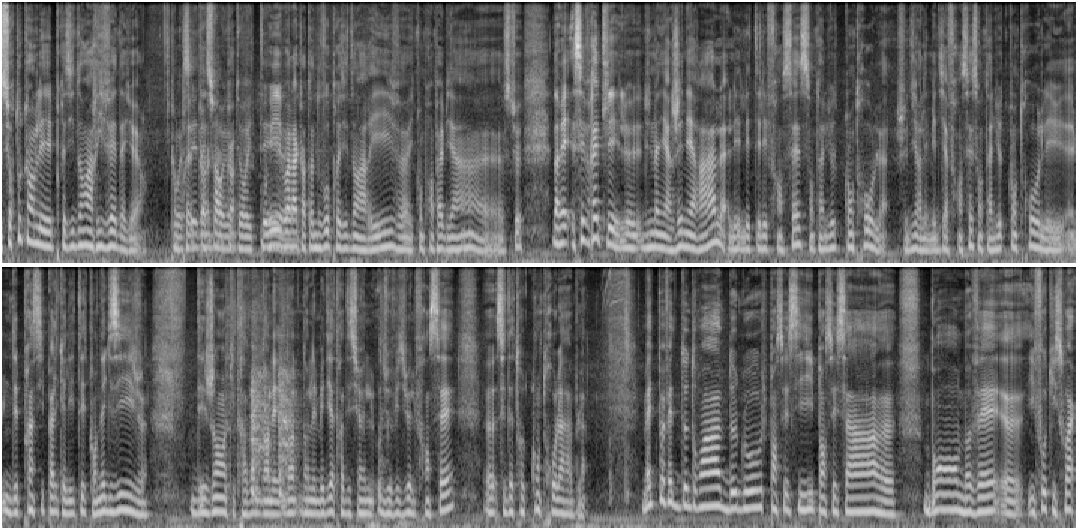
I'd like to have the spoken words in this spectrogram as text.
surtout quand les présidents arrivaient d'ailleurs. Pour essayer d'asseoir une quand- autorité, Oui, euh, voilà, quand un nouveau président arrive, euh, il comprend pas bien. euh, Non, mais c'est vrai que le- d'une manière générale, les, les télés françaises sont un lieu de contrôle. Je veux dire, les médias français sont un lieu de contrôle. Et une des principales qualités qu'on exige des gens qui travaillent dans les, dans, dans les médias traditionnels audiovisuels français, euh, c'est d'être contrôlable. Mais ils peuvent être de droite, de gauche, penser ci, penser ça, euh, bon, mauvais. euh, il faut qu'ils soient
